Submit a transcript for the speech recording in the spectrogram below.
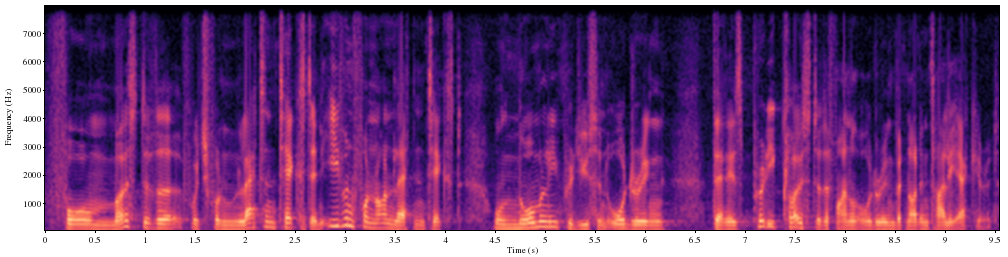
for most of the, which for Latin text and even for non-Latin text will normally produce an ordering that is pretty close to the final ordering but not entirely accurate.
